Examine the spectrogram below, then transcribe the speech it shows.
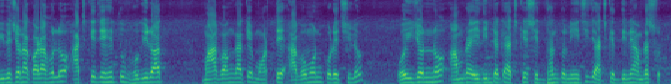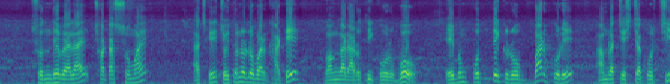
বিবেচনা করা হলো, আজকে যেহেতু ভগীরথ মা গঙ্গাকে মর্তে আগমন করেছিল, ওই জন্য আমরা এই দিনটাকে আজকে সিদ্ধান্ত নিয়েছি যে আজকের দিনে আমরা সন্ধেবেলায় ছটার সময় আজকে চৈতন্য ডোবার ঘাটে গঙ্গার আরতি করব এবং প্রত্যেক রোববার করে আমরা চেষ্টা করছি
